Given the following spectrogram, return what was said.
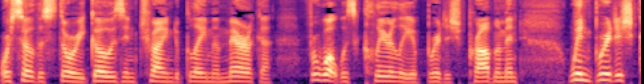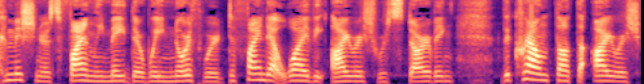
or so the story goes in trying to blame America for what was clearly a British problem. And when British commissioners finally made their way northward to find out why the Irish were starving, the Crown thought the Irish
